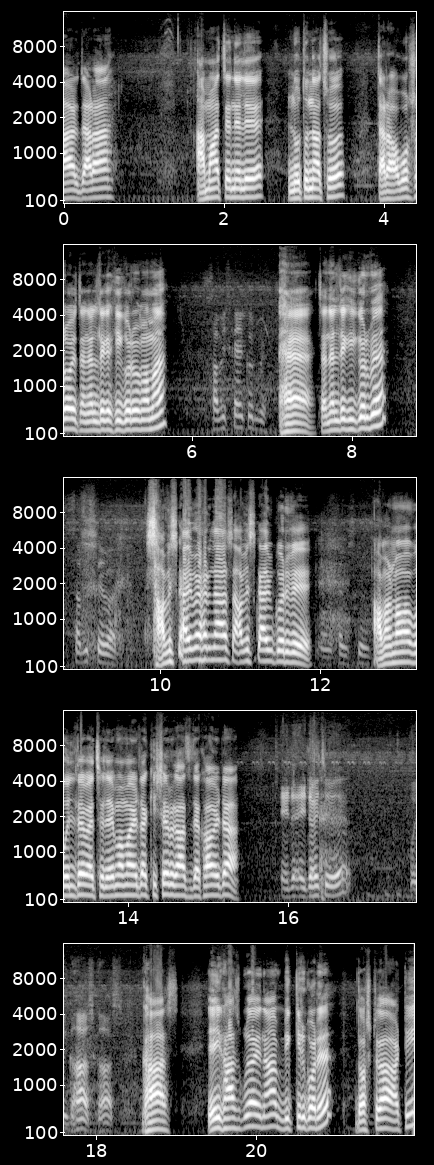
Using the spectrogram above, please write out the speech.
আর যারা আমার চ্যানেলে নতুন আছো তারা অবশ্যই চ্যানেলটাকে কী করবে মামা? হ্যাঁ চ্যানেলটা কী করবে? সাবস্ক্রাইবার না সাবস্ক্রাইব করবে। আমার মামা বলতে পারছিল এই মামা এটা কিসের গাছ দেখাও এটা। এটা এটা হচ্ছে ওই ঘাস ঘাস। ঘাস। এই ঘাসগুলাই না বিক্রি করে দশ টাকা আটি।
